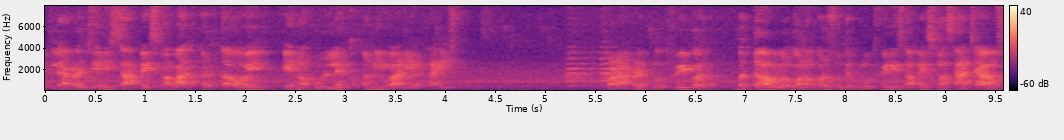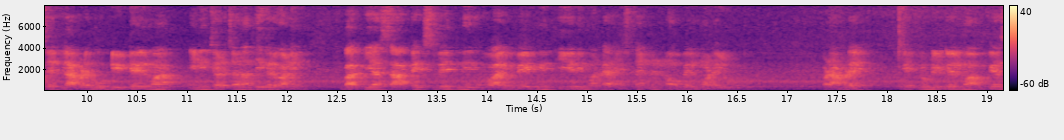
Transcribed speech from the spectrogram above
એટલે આપણે જેની સાપેક્ષમાં વાત કરતા હોય, એનો ઉલ્લેખ અનિવાર્ય થાય છે. પણ આપણે પૃથ્વી પર બધા અવલોકનો કરશું કે પૃથ્વીની સાપેક્ષમાં સાચા આવશે એટલે આપણે બહુ ડિટેલમાં એની ચર્ચા નથી કરવાની. બાકી આ સાપેક્ષ વેગની વેગની થિયરી માટે આઈન્સ્ટાઈનને નોબેલ મળેલું હતું. પણ આપણે એટલું ડિટેલમાં અભ્યાસ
